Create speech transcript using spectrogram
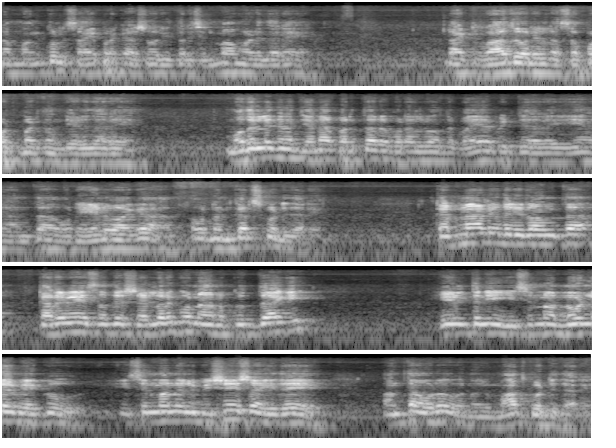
ನಮ್ಮ ಅಂಕುಲ್ ಸಾಯಿ ಪ್ರಕಾಶ್ ಅವರು ಈ ಥರ ಸಿನಿಮಾ ಮಾಡಿದ್ದಾರೆ. ಡಾಕ್ಟರ್ ರಾಜು ಅವರೆಲ್ಲ ಸಪೋರ್ಟ್ ಅಂತ ಹೇಳಿದ್ದಾರೆ. ಮೊದಲನೇ ದಿನ ಜನ ಬರ್ತಾರೋ, ಬರಲ್ವೋ ಅಂತ ಭಯ ಬಿಟ್ಟಿದ್ದಾರೆ, ಏನು ಅಂತ ಅವ್ರು ಹೇಳುವಾಗ ಅವ್ರು ನನ್ನ ಕರ್ಸ್ಕೊಂಡಿದ್ದಾರೆ. ಕರ್ನಾಟಕದಲ್ಲಿರುವಂತ ಕರವೇ ಸದಸ್ಯರೆಲ್ಲರಿಗೂ ನಾನು ಖುದ್ದಾಗಿ ಹೇಳ್ತೀನಿ, ಈ ಸಿನಿಮಾ ನೋಡಲೇಬೇಕು, ಈ ಸಿನಿಮಾನಲ್ಲಿ ವಿಶೇಷ ಇದೆ ಅಂತ ಅವರು ಮಾತು ಕೊಟ್ಟಿದ್ದಾರೆ.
